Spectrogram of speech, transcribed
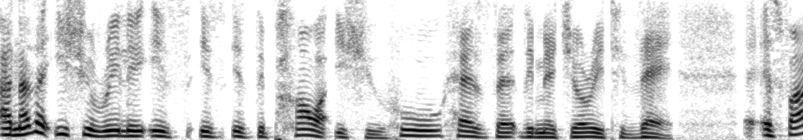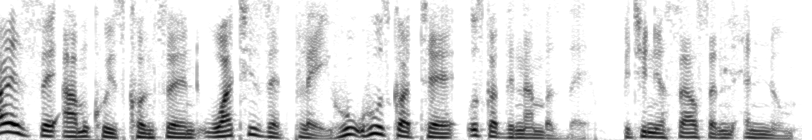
another issue really is is is the power issue. Who has uh, the majority there? As far as uh, AMCU is concerned, what is at play? Who who's got uh, who's got the numbers there between yourselves and, and NUM?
